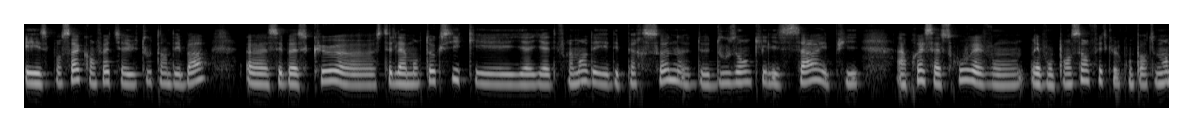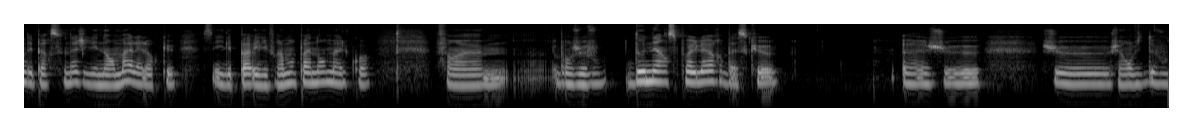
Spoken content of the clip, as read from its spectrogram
Et c'est pour ça qu'en fait, il y a eu tout un débat. Euh, c'est parce que euh, c'était de l'amour toxique. Et il y a, vraiment des, personnes de 12 ans qui lisent ça. Et puis après, ça se trouve, elles vont, elles vont penser en fait que le comportement des personnages, il est normal, alors que il, est pas, il est vraiment pas normal, quoi. Enfin, euh, bon, je vais vous donner un spoiler parce que je j'ai envie de vous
